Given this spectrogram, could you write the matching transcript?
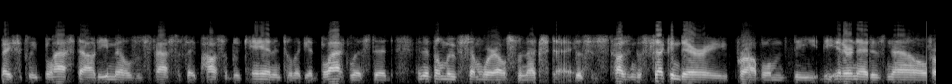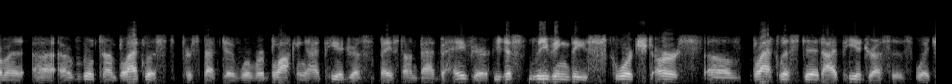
basically blast out emails as fast as they possibly can until they get blacklisted, and then they'll move somewhere else the next day this is causing the secondary problem. The, the internet is now, from a, a real-time blacklist perspective, where we're blocking IP addresses based on bad behavior, you're just leaving these scorched earth of blacklisted IP addresses, which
